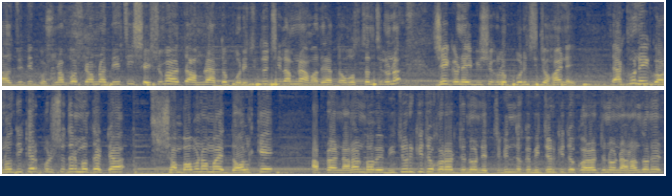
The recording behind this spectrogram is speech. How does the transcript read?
রাজনৈতিক ঘোষণাপত্র আমরা দিয়েছি, সেই সময় হয়তো আমরা এত পরিচিত ছিলাম না, আমাদের এত অবস্থান ছিল না, যে কারণে এই বিষয়গুলো পরিচিত হয় নাই। এখন এই গণ অধিকার পরিষদের মতো একটা সম্ভাবনাময় দলকে আপনার নানানভাবে বিতর্কিত করার জন্য, নেতৃবৃন্দকে বিতর্কিত করার জন্য নানান ধরনের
